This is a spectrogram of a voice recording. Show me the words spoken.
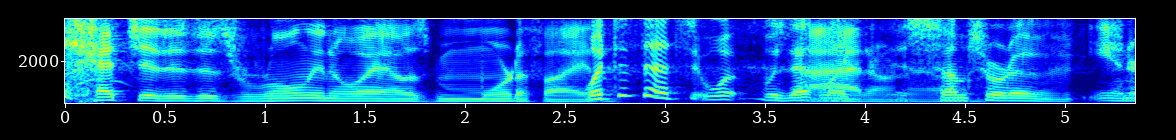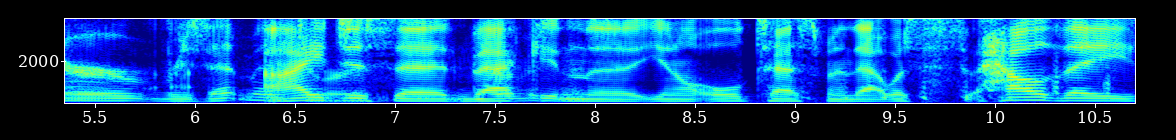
catch it as it's rolling away. I was mortified. What did that? What was that like? Some sort of inner resentment. I just said back in the you know Old Testament that was how they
